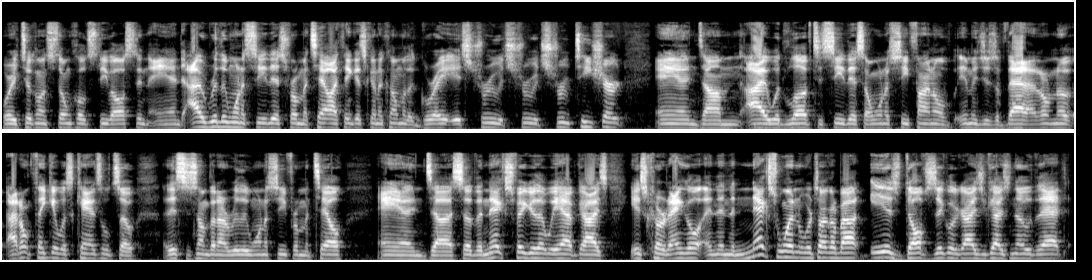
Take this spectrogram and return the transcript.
where he took on Stone Cold Steve Austin, and I really want to see this from Mattel. I think it's going to come with a great It's True, It's True, It's True t-shirt and um, I would love to see this. I want to see final images of that. I don't know. I don't think it was canceled, so this is something I really want to see from Mattel. And uh, so the next figure that we have, guys, is Kurt Angle. And then the next one we're talking about is Dolph Ziggler, guys. You guys know that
